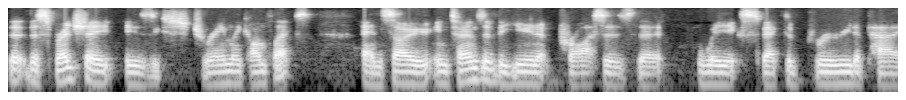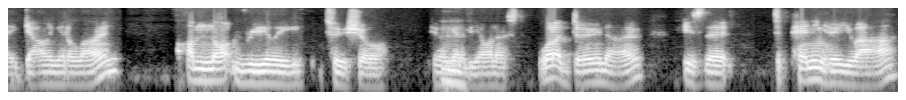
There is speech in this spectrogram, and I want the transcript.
the, the spreadsheet is extremely complex. And so, in terms of the unit prices that we expect a brewery to pay going it alone, I'm not really too sure, if I'm mm. going to be honest. What I do know is that depending who you are,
